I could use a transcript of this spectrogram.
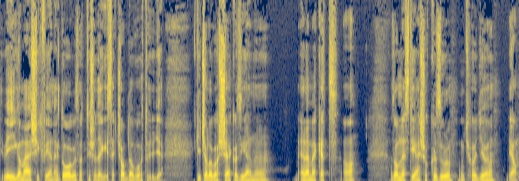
végig a másik félnek dolgozott, és az egész egy csapda volt, hogy ugye kicsalogassák az ilyen elemeket a, az amnestiások közül, úgyhogy ja,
